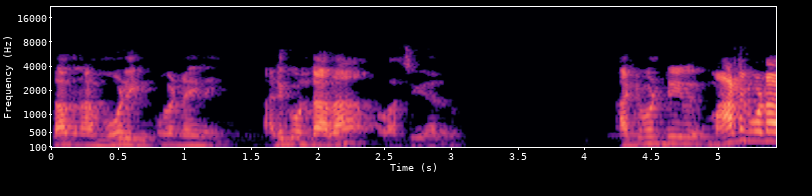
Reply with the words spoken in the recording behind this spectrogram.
తర్వాత నాకు మోడీ ఇవ్వండి అయినాయి అడిగి ఉండాలా? వాసు గారు. అటువంటి మాట కూడా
